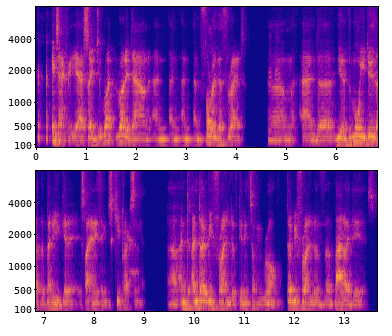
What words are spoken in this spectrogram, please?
exactly. Yeah. So to write write it down and and and and follow the thread. Mhm. Um, and uh, you know, the more you do that, the better you get it. It's like anything; just keep practicing it. Uh, and and don't be frightened of getting something wrong. Don't be frightened of uh, bad ideas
